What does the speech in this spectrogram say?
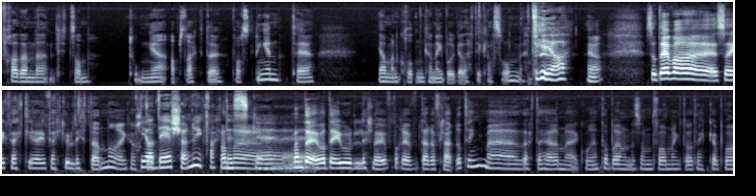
fra den litt sånn tunge, abstrakte forskningen til ja, men hvordan kan jeg bruke dette i klasserommet? Ja, ja. Så det var Så jeg fikk, jeg fikk jo litt den når jeg hørte ja det skjønner jeg faktisk. men, eh, eh, men det, er jo, det er jo litt løye, for det er, det er flere ting med dette her med korinterbrevene som får meg til å tenke på,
